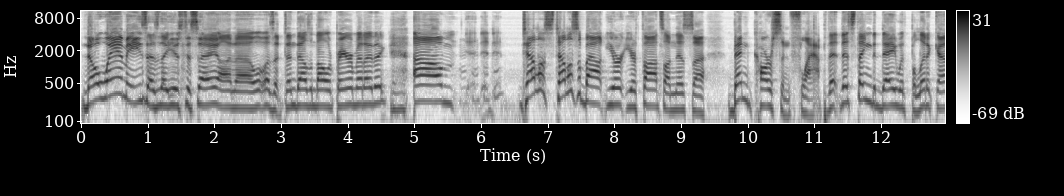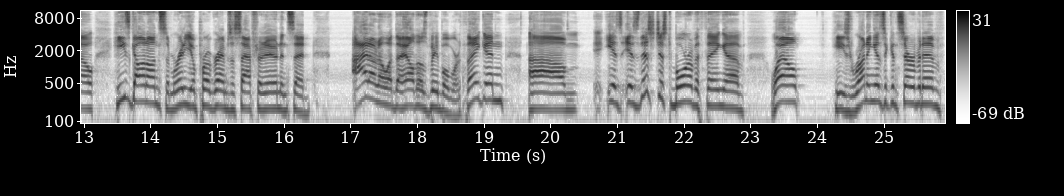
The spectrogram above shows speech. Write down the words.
no whammies, as they used to say on uh, what was it, ten thousand dollar pyramid, I think. Um, tell us, tell us about your your thoughts on this uh, Ben Carson flap. That this thing today with Politico. He's gone on some radio programs this afternoon and said, "I don't know what the hell those people were thinking." Um, is is this just more of a thing of, well? He's running as a conservative.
